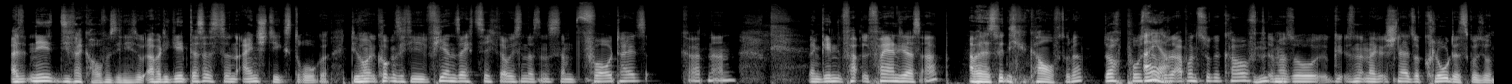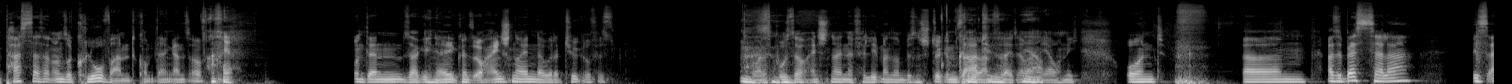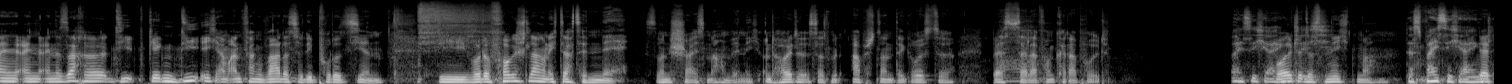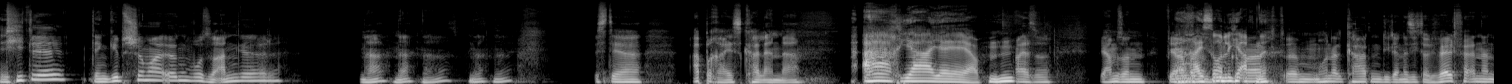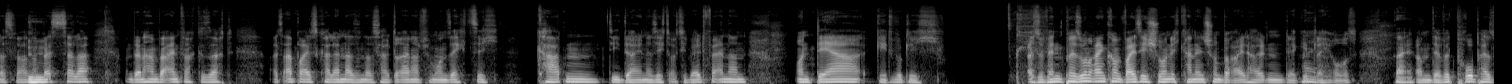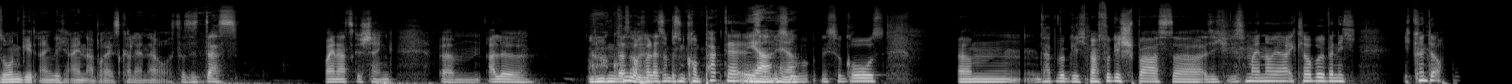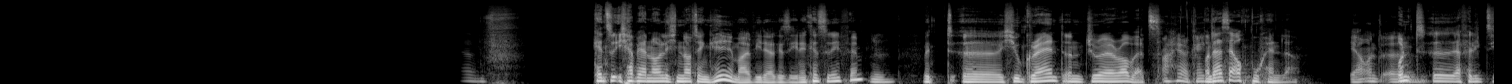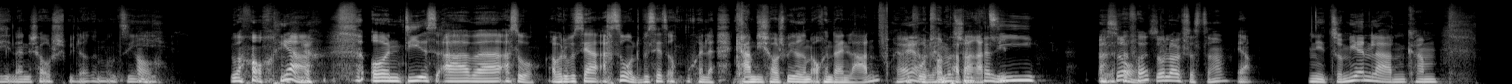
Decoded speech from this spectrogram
also nee, die verkaufen sie nicht so, aber die geht, das ist so eine Einstiegsdroge. Die gucken sich die 64, glaube ich, sind das insgesamt Vorurteilskarten an, dann gehen, fe- feiern die das ab. Aber das wird nicht gekauft, oder? Doch, Poster Ah, ja. wurde ab und zu gekauft, Mhm. immer so, sind immer schnell so Klo-Diskussionen. Passt das an unsere Klowand, kommt dann ganz oft. Ach ja. Und dann sage ich, na, ihr könnt es auch einschneiden, da wo der Türgriff ist. Kann man das Poster auch einschneiden, dann verliert man so ein bisschen Stück im Saarland vielleicht, aber ja. mehr auch nicht. Und ähm, also Bestseller ist ein, ein, eine Sache, die, gegen die ich am Anfang war, dass wir die produzieren. Die wurde vorgeschlagen und ich dachte, nee, so einen Scheiß machen wir nicht. Und heute ist das mit Abstand der größte Bestseller von Katapult. Weiß ich eigentlich. Wollte das nicht machen. Das weiß ich Der eigentlich. Titel, den gibt's schon mal irgendwo so ange... Na, na, na, na, na. Ist der Abreißkalender. Ach ja, ja, ja, ja. Mhm. Also, wir haben so ein, wir haben reißt ordentlich ab, ne? gemacht, ähm, 100 Karten, die deine Sicht auf die Welt verändern. Das war so ein Mhm. Bestseller. Und dann haben wir einfach gesagt, als Abreißkalender sind das halt 365 Karten, die deine Sicht auf die Welt verändern. Und der geht wirklich. Also, wenn eine Person reinkommt, weiß ich schon, ich kann den schon bereithalten, der geht Ah, ja. gleich raus. Geil. Ähm, der wird pro Person geht eigentlich ein Abreißkalender raus. Das ist das Weihnachtsgeschenk. Ähm, alle lieben Ach, das auch, cool. weil das so ein bisschen kompakter ist Ja, nicht, ja. so, nicht so groß. Ähm, hat wirklich, macht wirklich Spaß da. Also ich ist mein neuer, ich glaube, wenn ich, ich könnte auch Kennst du, ich habe ja neulich Notting Hill mal wieder gesehen. Kennst du den Film? Nö. Mit äh, Hugh Grant und Julia Roberts. Ach ja, kenn ich Und da auch. ist er auch Buchhändler. Ja, und, äh, Und äh, er verliebt sich in eine Schauspielerin und sie. Auch. Du auch, ja. und die ist aber, ach so, aber du bist ja, ach so, und du bist jetzt auch Buchhändler. Kam die Schauspielerin auch in deinen Laden? Ja, ja, wurde von Paparazzi Ach so, verfolgt? so läuft das da. Ja. Nee, zu mir in den Laden kam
